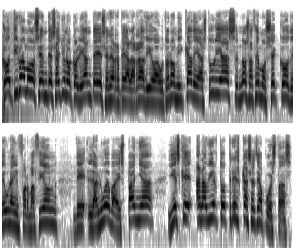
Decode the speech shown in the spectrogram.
Continuamos en Desayuno Coliantes en RPA, la radio autonómica de Asturias. Nos hacemos eco de una información de la Nueva España y es que han abierto tres casas de apuestas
